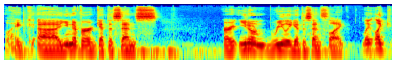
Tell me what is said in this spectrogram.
Like uh, you never get the sense or you don't really get the sense like like like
